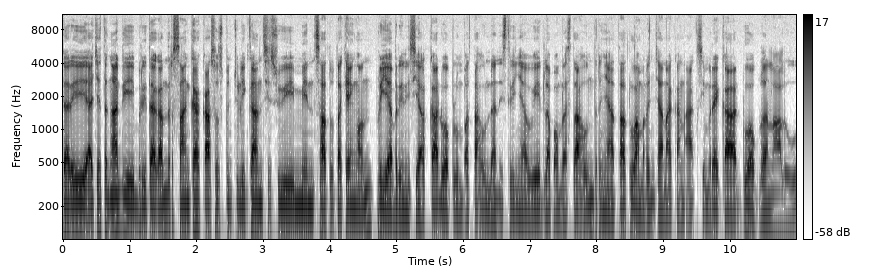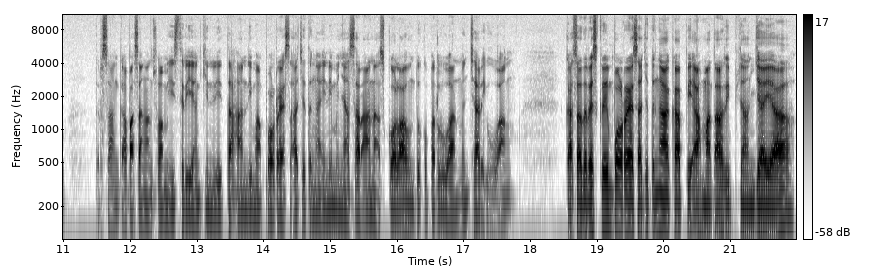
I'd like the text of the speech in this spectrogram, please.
Dari Aceh Tengah diberitakan tersangka kasus penculikan siswi Min 1 Takengon, pria berinisial K 24 tahun dan istrinya W 18 tahun ternyata telah merencanakan aksi mereka dua bulan lalu. Tersangka pasangan suami istri yang kini ditahan di Mapolres Aceh Tengah ini menyasar anak sekolah untuk keperluan mencari uang. Kasat Reskrim Polres Aceh Tengah KP Ahmad Arif Janjaya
